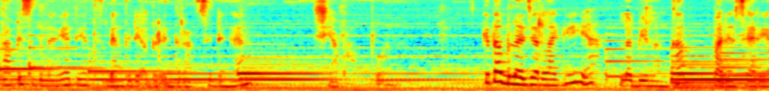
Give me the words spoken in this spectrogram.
tapi sebenarnya dia sedang tidak berinteraksi dengan siapa pun. Kita belajar lagi ya lebih lengkap pada serial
